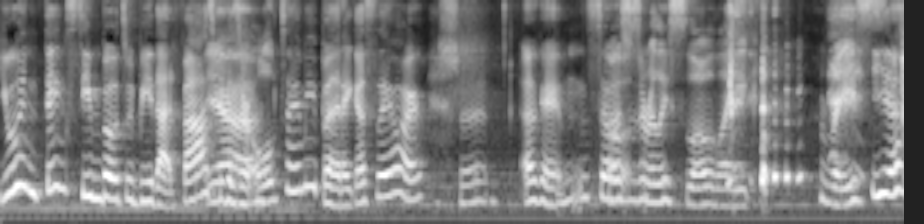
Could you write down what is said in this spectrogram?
You wouldn't think steamboats would be that fast because they're old timey, but I guess they are. Shit. Okay, so So this is a really slow like race. yeah.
